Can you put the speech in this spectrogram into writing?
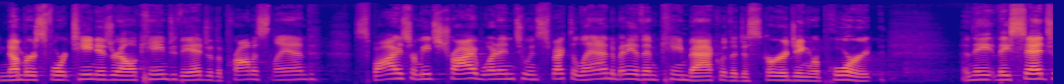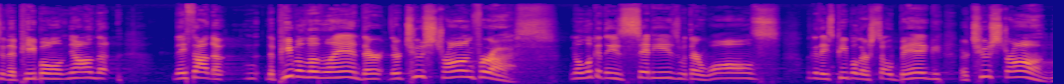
In Numbers 14, Israel came to the edge of the promised land. Spies from each tribe went in to inspect the land. Many of them came back with a discouraging report. And they, they said to the people, No, the, they thought the, the people of the land, they're, they're too strong for us. You know, look at these cities with their walls. Look at these people, they're so big, they're too strong.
